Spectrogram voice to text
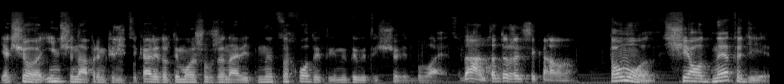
якщо інші напрямки не цікаві, то ти можеш вже навіть не заходити і не дивитися, що відбувається. Да, це дуже цікаво. Тому ще одне тоді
